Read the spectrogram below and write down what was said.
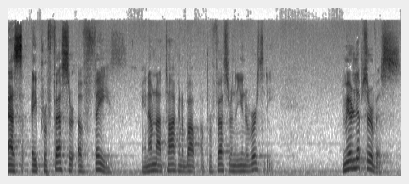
As a professor of faith, and I'm not talking about a professor in the university, mere lip service.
